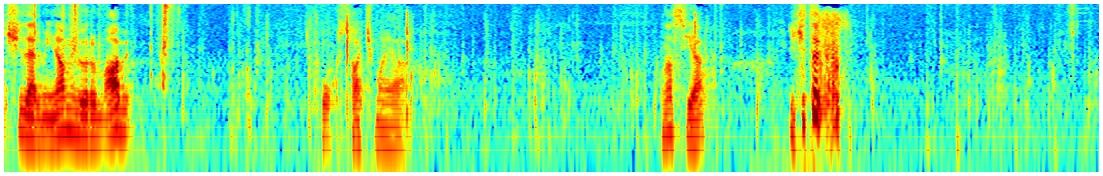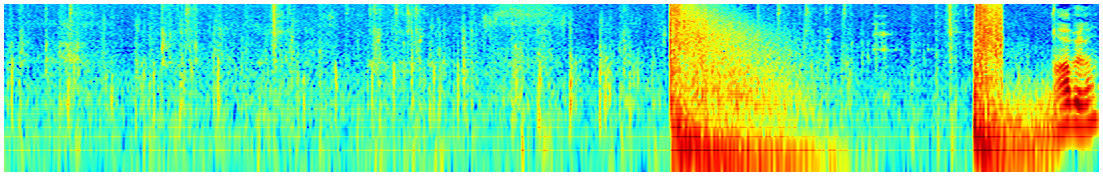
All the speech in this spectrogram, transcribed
Kişiler mi? İnanmıyorum abi. Çok saçma ya. Nasıl ya? İki takım. Ne yapıyor lan?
